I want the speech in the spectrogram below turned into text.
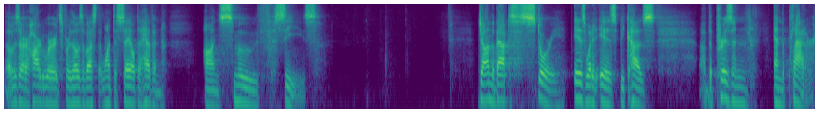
those are hard words for those of us that want to sail to heaven on smooth seas. John the Baptist's story is what it is because of the prison and the platter.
